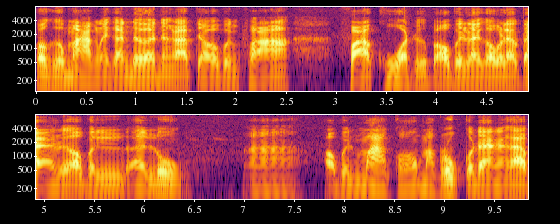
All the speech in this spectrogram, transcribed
ก็คือหมากในการเดินนะครับ จะเอาเป็นฝาฝาขวดหรือเอาเป็นอะไรก็แล้วแต่ หรือเอาเป็นลูกอเอาเป็นหมากของหมากรุกก็ได้นะครับ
